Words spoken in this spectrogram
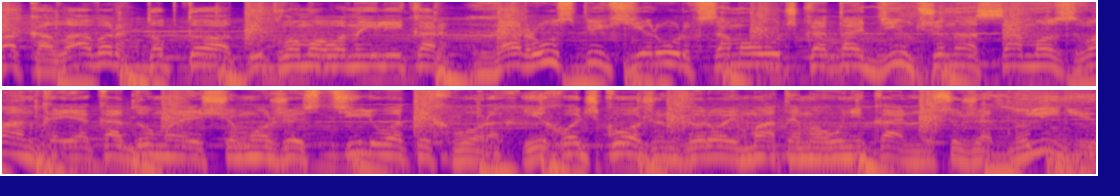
бакалавр, тобто дипломований лікар, гаруспік, хірург, самоучка та дівчина-самозванка, яка думає, що може зцілювати хворих. І хоч кожен герой матиме унікальну сюжетну лінію,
